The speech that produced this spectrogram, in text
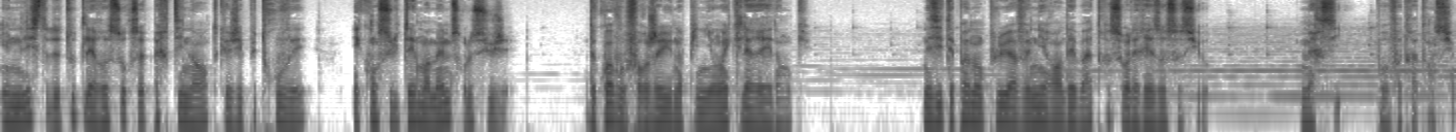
une liste de toutes les ressources pertinentes que j'ai pu trouver et consulter moi-même sur le sujet. De quoi vous forger une opinion éclairée donc. N'hésitez pas non plus à venir en débattre sur les réseaux sociaux. Merci pour votre attention.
